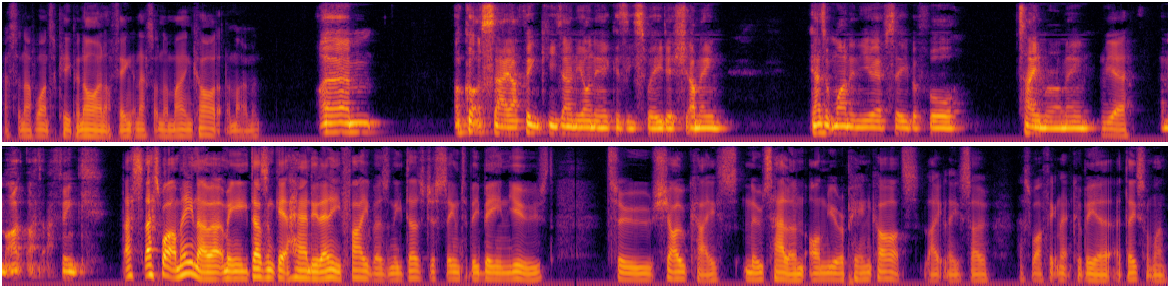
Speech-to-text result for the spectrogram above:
that's another one to keep an eye on. I think, and that's on the main card at the moment. Um, I've got to say, I think he's only on here because he's Swedish. I mean, he hasn't won in the UFC before. Teymur, I mean, Yeah, um, I, I think That's that's what I mean though. I mean he doesn't get handed any favours and he does just seem to be being used to showcase new talent on European cards lately. So that's why I think that could be a, a decent one.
